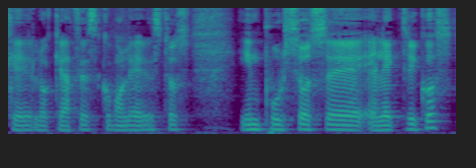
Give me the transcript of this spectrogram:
que lo que hace es como leer estos impulsos eh, eléctricos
